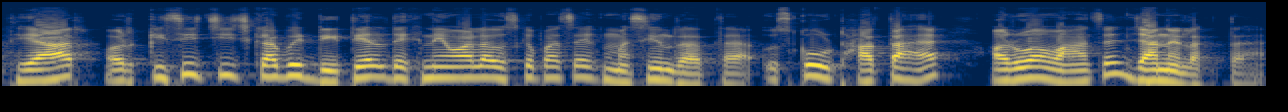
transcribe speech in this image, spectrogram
हथियार और किसी चीज़ का भी डिटेल देखने वाला उसके पास एक मशीन रहता है। उसको उठाता है और वह वहाँ से जाने लगता है।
